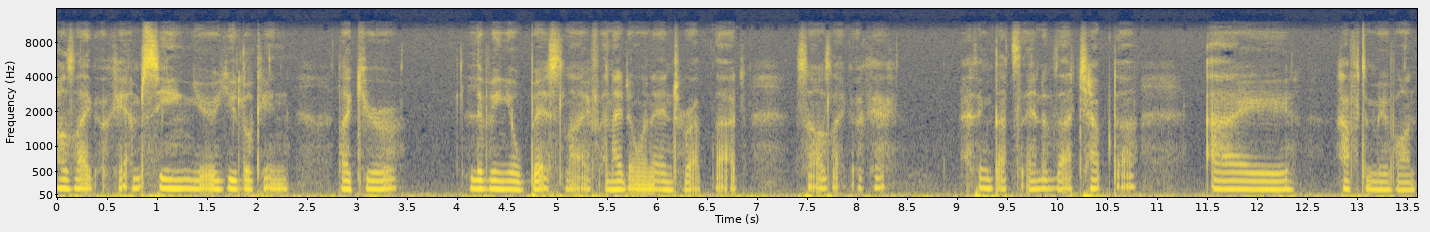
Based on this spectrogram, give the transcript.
I was like, okay, I'm seeing you, you're looking like you're living your best life, and I don't want to interrupt that. So I was like, okay, I think that's the end of that chapter. I have to move on.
